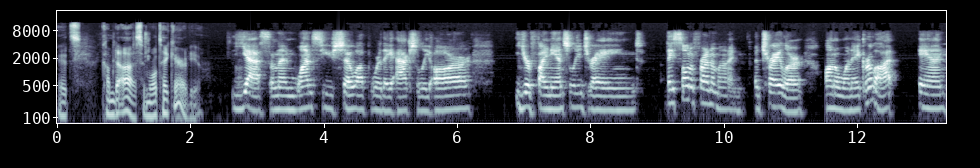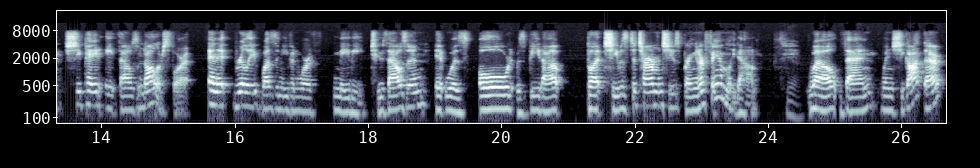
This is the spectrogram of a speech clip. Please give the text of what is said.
It's come to us and we'll take care of you. Yes. And then once you show up where they actually are, you're financially drained. They sold a friend of mine a trailer on a one acre lot and she paid $8,000 for it. And it really wasn't even worth maybe 2000 It was old, it was beat up but she was determined she was bringing her family down. Yeah. Well, then when she got there,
